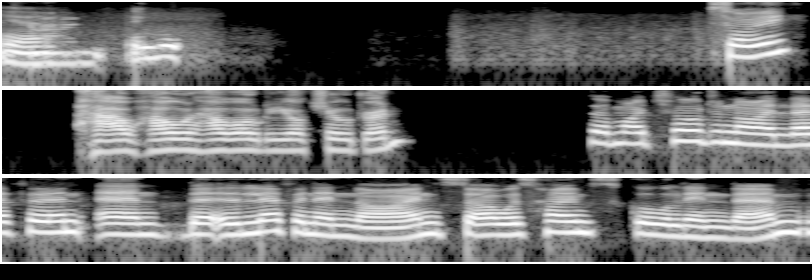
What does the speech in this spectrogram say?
Yeah. It was... Sorry? How how how old are your children? So my children are 11 and they're 11 and 9. So I was homeschooling them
